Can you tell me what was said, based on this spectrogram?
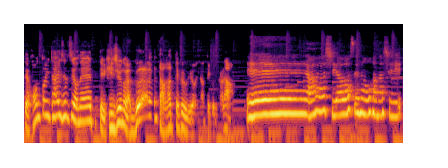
て本当に大切よねっていう比重のがぐーっと上がってくるようになってくるから。ええー、ああ、幸せなお話。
